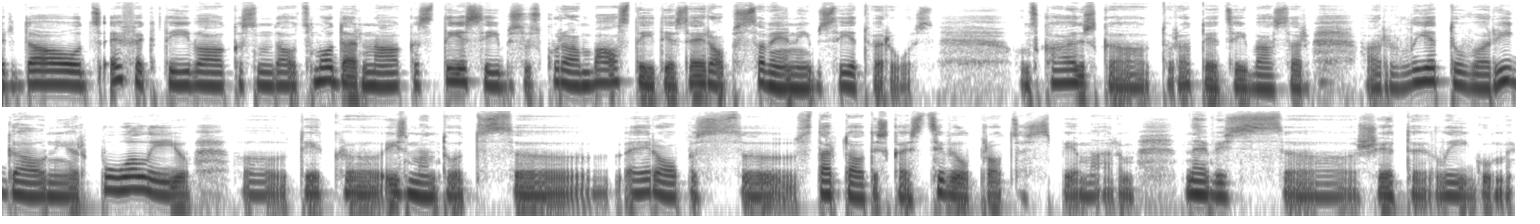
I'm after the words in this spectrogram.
ir daudz efektīvākas un daudz modernākas tiesības, uz kurām balstīties Eiropas Savienības ietveros. Un skaidrs, ka tur attiecībās ar, ar Lietuvu, ar Igauniju, ar Poliju uh, tiek uh, izmantotas uh, Eiropas starptautiskais civil process, piemēram, nevis šie līgumi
